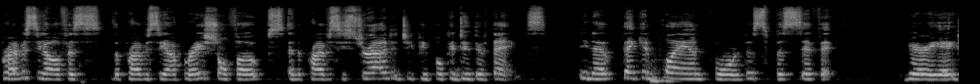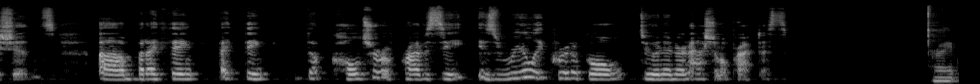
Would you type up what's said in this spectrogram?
privacy office, the privacy operational folks, and the privacy strategy people can do their things. You know, they can mm-hmm. plan for the specific variations. Um, but I think I think the culture of privacy is really critical to an international practice. Right.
